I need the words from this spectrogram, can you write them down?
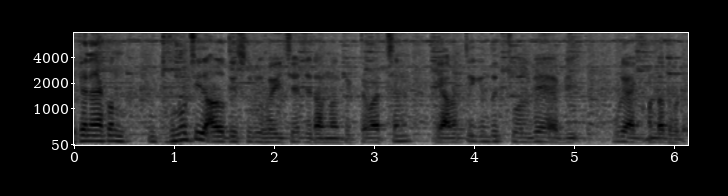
এখানে এখন ধনুচির আরতি শুরু হয়েছে, যেটা আপনারা দেখতে পাচ্ছেন। এই আরতি কিন্তু চলবে পুরো এক ঘণ্টা ধরে।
